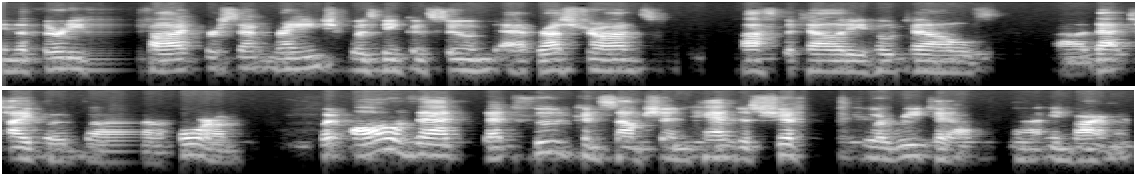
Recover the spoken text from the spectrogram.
in the 35% range was being consumed at restaurants, hospitality, hotels, uh, that type of uh, forum. But all of that, that food consumption had to shift to a retail uh, environment.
